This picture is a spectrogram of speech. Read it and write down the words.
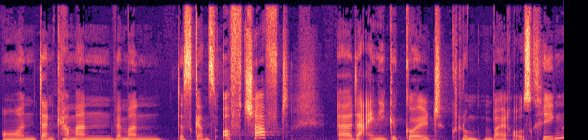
Und dann kann man, wenn man das ganz oft schafft, äh, da einige Goldklumpen bei rauskriegen.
